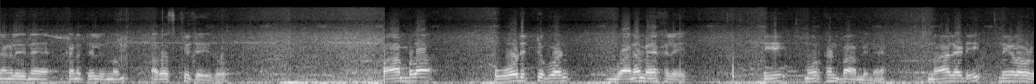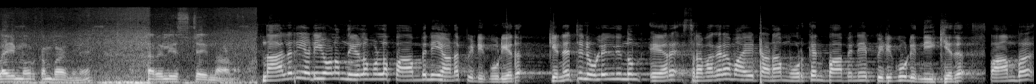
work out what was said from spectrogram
ഞങ്ങളിതിനെ കിണറ്റിൽ നിന്നും റെസ്ക്യൂ ചെയ്തു. പാമ്പള ഓഡിറ്റ് വൺ വനമേഖലയിൽ ഈ മൂർഖൻ പാമ്പിനെ നാലടി നീളമുള്ള ഈ മൂർഖൻ പാമ്പിനെ റിലീസ് ചെയ്യുന്നതാണ്. നാലര അടിയോളം നീളമുള്ള പാമ്പിനെയാണ് പിടികൂടിയത്. കിണറ്റിനുള്ളിൽ നിന്നും ഏറെ ശ്രമകരമായിട്ടാണ് മൂർഖൻ പാമ്പിനെ പിടികൂടി നീക്കിയത്. പാമ്പ്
